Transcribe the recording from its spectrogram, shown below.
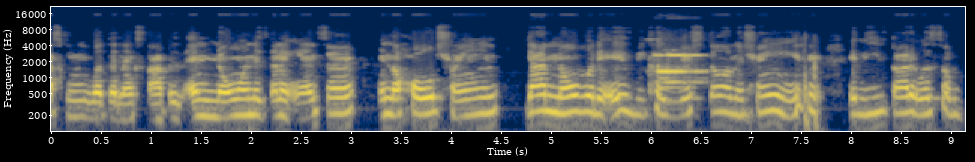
asking me what the next stop is, and no one is gonna answer in the whole train. Y'all know what it is because you're still on the train. if you thought it was some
